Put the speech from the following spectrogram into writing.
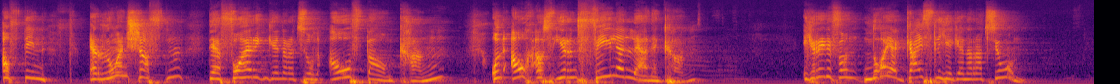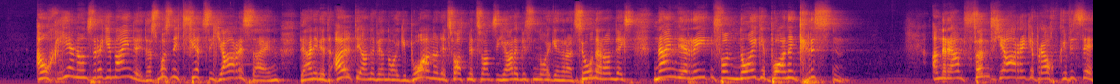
auf den Errungenschaften der vorherigen Generation aufbauen kann und auch aus ihren Fehlern lernen kann? Ich rede von neuer geistlicher Generation. Auch hier in unserer Gemeinde. Das muss nicht 40 Jahre sein. Der eine wird alt, der andere wird neu geboren und jetzt warten wir 20 Jahre, bis eine neue Generation heranwächst. Nein, wir reden von neugeborenen Christen. Andere haben fünf Jahre gebraucht, gewisse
